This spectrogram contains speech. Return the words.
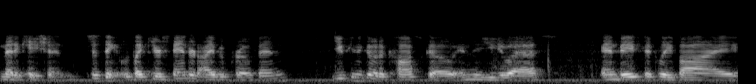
medication. Just think like your standard ibuprofen, you can go to Costco in the US and basically buy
